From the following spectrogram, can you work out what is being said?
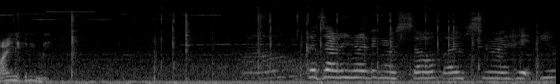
Why are you hitting me? Because I'm hitting myself, I'm just gonna hit you.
